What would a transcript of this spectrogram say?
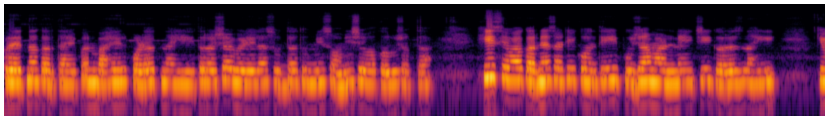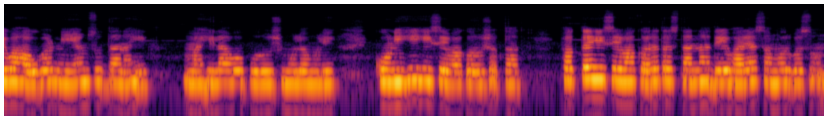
प्रयत्न करताय पण बाहेर पडत नाही तर अशा वेळेला सुद्धा तुम्ही स्वामी सेवा करू शकता. ही सेवा करण्यासाठी कोणतीही पूजा मांडण्याची गरज नाही किंवा अवघड नियमसुद्धा नाहीत. महिला व पुरुष मुलं मुली कोणीही ही सेवा करू शकतात. फक्त ही सेवा करत असताना देव्हाऱ्यासमोर बसून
